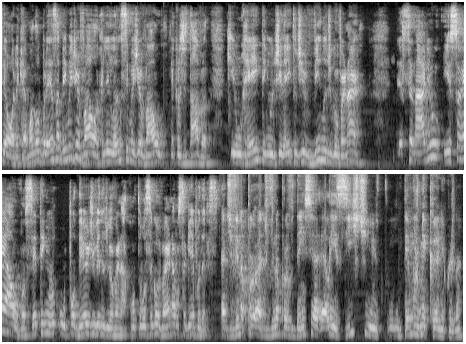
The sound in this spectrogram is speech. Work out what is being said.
teórica, é uma nobreza bem medieval, aquele lance medieval que acreditava que o rei tem o direito divino de governar. esse cenário, isso é real. Você tem o, poder divino de governar. Quando você governa, você ganha poderes. A divina, a divina providência, ela existe em termos mecânicos, né?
